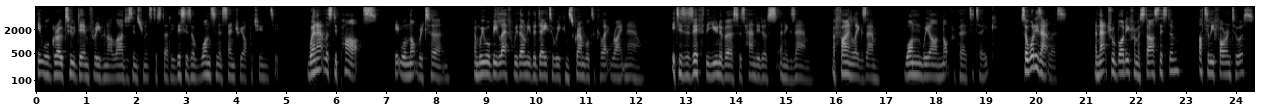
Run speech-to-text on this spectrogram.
it will grow too dim for even our largest instruments to study. This is a once in a century opportunity. When Atlas departs, it will not return, and we will be left with only the data we can scramble to collect right now. It is as if the universe has handed us an exam, a final exam, one we are not prepared to take. So, what is Atlas? A natural body from a star system, utterly foreign to us?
